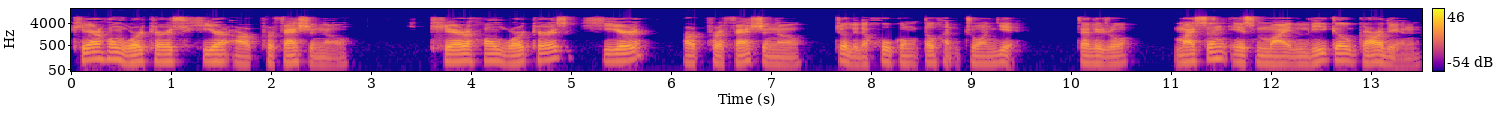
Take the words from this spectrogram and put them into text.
Care home workers here are professional. Care home workers here are professional. 这里的护工都很专业。再例如，My son is my legal guardian.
